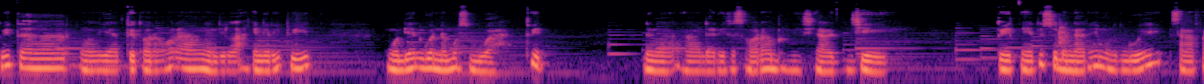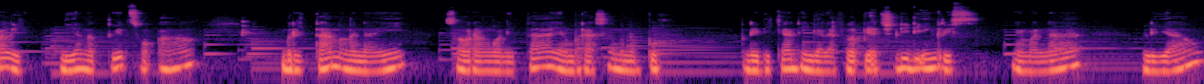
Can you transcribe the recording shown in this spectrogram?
Twitter, ngeliat tweet orang-orang yang di like, yang di retweet. Kemudian gue nemu sebuah tweet dengan uh, dari seseorang berinisial J. Tweetnya itu sebenarnya menurut gue sangat valid. Dia nge-tweet soal berita mengenai seorang wanita yang berhasil menempuh pendidikan hingga level PhD di Inggris, yang mana beliau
